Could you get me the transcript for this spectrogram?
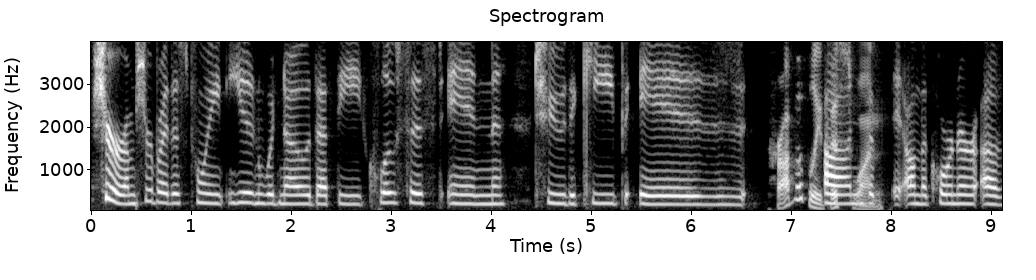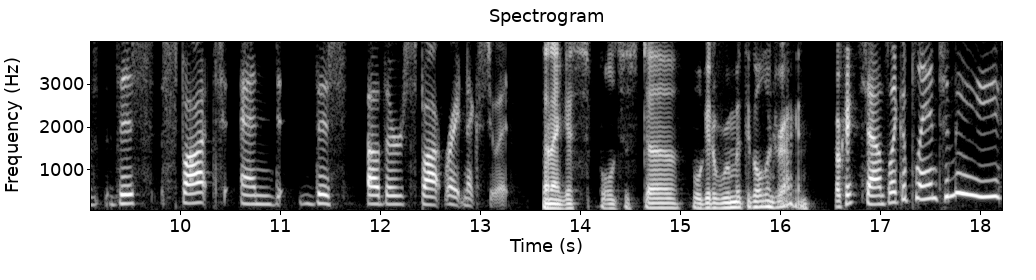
Sure, I'm sure by this point Eden would know that the closest inn to the keep is Probably this on one. the on the corner of this spot and this other spot right next to it. Then I guess we'll just uh we'll get a room at the Golden Dragon. Okay, Sounds like a plan to me.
